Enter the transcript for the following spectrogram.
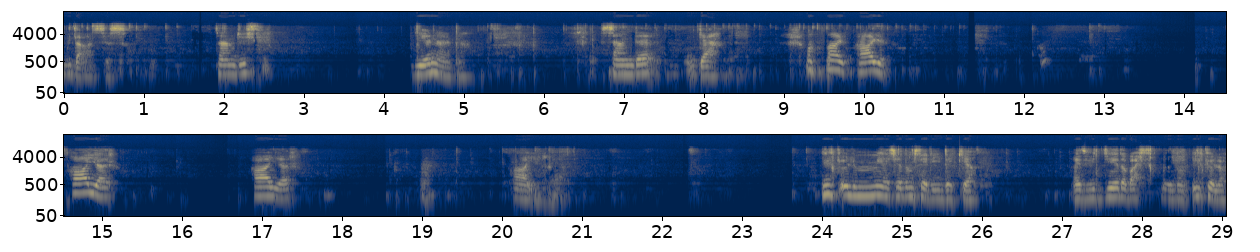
Bir daha ses. Sen düş. Diğer nerede? Sen de gel. Hayır, hayır. Hayır. Hayır. Hayır. İlk ölümümü yaşadım serideki. Evet videoya da başlık buldum. İlk ölüm.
